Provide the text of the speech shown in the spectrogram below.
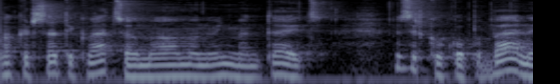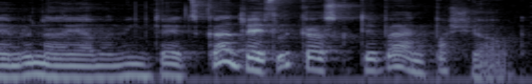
vakar satiku veco māmu, un viņa man teica, mēs ar kaut ko par bērniem runājām, un viņa teica, kādreiz likās, ka tie bērni paši aug.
